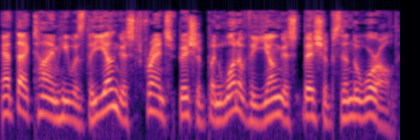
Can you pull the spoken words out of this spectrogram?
At that time he was the youngest French bishop and one of the youngest bishops in the world.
